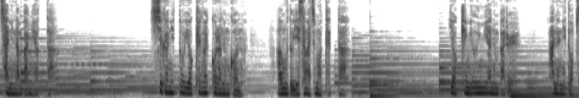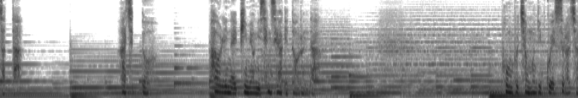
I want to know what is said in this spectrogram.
잔인한 밤이었다. 시간이 또 역행할 거라는 건 아무도 예상하지 못했다. 역행이 의미하는 바를 아는 이도 없었다. 아직도 파울리나의 비명이 생생하게 떠오른다. 본부 정문 입구에 쓰러져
